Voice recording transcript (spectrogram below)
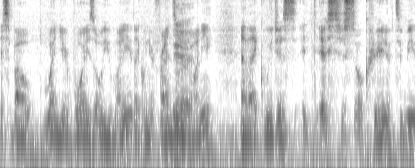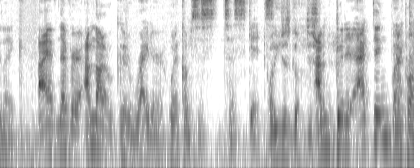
it's about when your boys owe you money, like when your friends owe you money, and like we just it, it's just so creative to me. Like I have never, I'm not a good writer when it comes to to skits. oh, you just go just. I'm good at acting, but Improv. I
